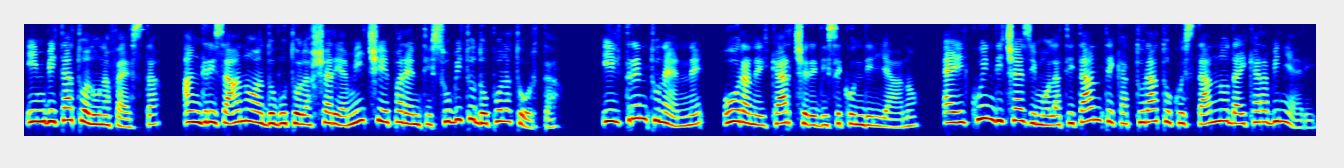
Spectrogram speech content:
Invitato ad una festa, Angrisano ha dovuto lasciare amici e parenti subito dopo la torta. Il trentunenne, ora nel carcere di Secondigliano, è il quindicesimo latitante catturato quest'anno dai carabinieri.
